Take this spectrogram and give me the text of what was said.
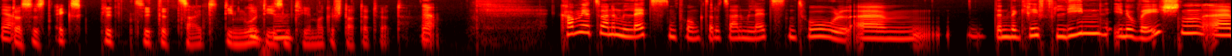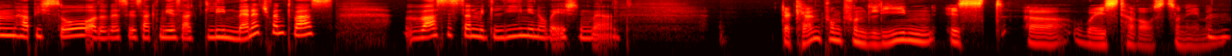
Ja. Das ist explizite Zeit, die nur mhm. diesem Thema gestattet wird. Ja. ja. Kommen wir zu einem letzten Punkt oder zu einem letzten Tool. Ähm, den Begriff Lean Innovation ähm, habe ich so, oder besser gesagt, mir sagt Lean Management was. Was ist dann mit Lean Innovation gemeint? Der Kernpunkt von Lean ist, äh, Waste herauszunehmen. Mhm.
